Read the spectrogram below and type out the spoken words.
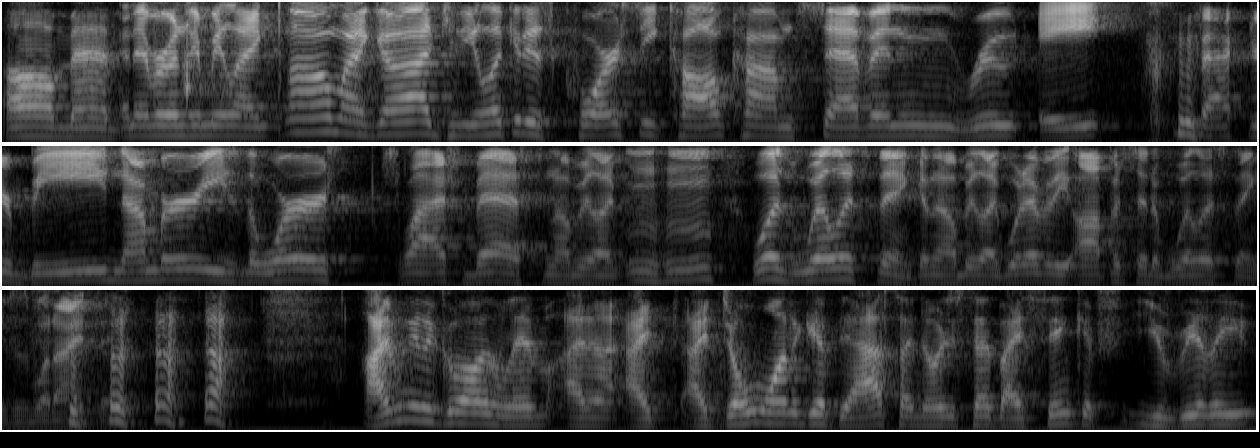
Oh man. And everyone's gonna be like, "Oh my God, can you look at his Corsi Qualcomm Seven Root Eight Factor B number? He's the worst slash best." And I'll be like, "Mm-hmm." What does Willis think? And I'll be like, "Whatever the opposite of Willis thinks is what I think." I'm to go on a limb, and I, I, I don't want to give the ass. I know what you said, but I think if you really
